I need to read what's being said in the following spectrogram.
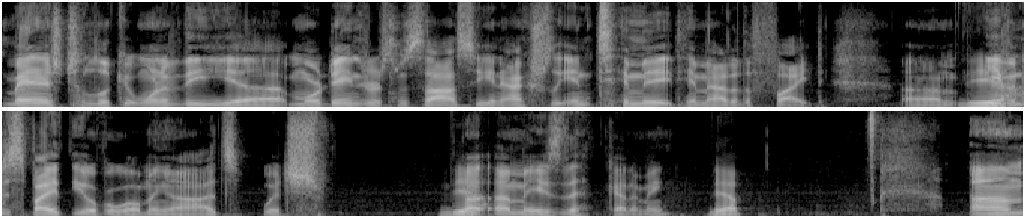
managed to look at one of the uh, more dangerous Massassi and actually intimidate him out of the fight, um, Yeah. even despite the overwhelming odds, which Yeah. uh, amazed the heck out of me. Yep. Um,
